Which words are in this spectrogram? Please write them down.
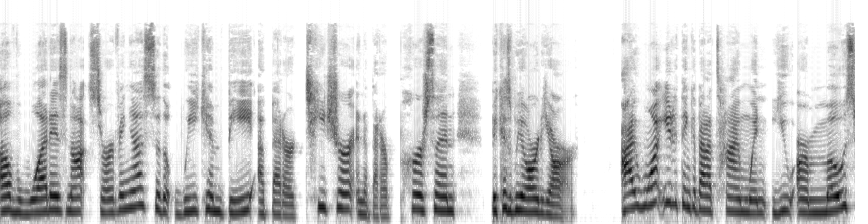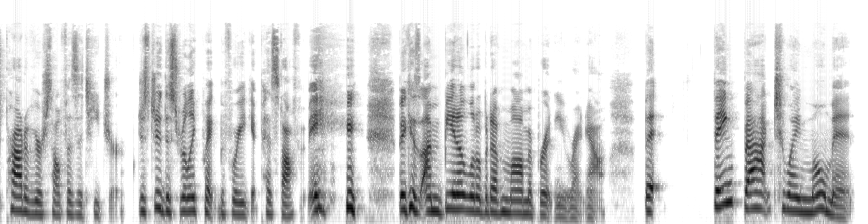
of what is not serving us so that we can be a better teacher and a better person because we already are. I want you to think about a time when you are most proud of yourself as a teacher. Just do this really quick before you get pissed off at me because I'm being a little bit of Mama Brittany right now. But think back to a moment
